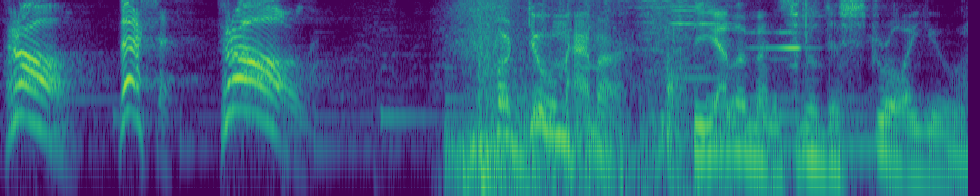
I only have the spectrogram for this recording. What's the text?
Thrall versus Thrall! For Doomhammer, the elements will destroy you.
